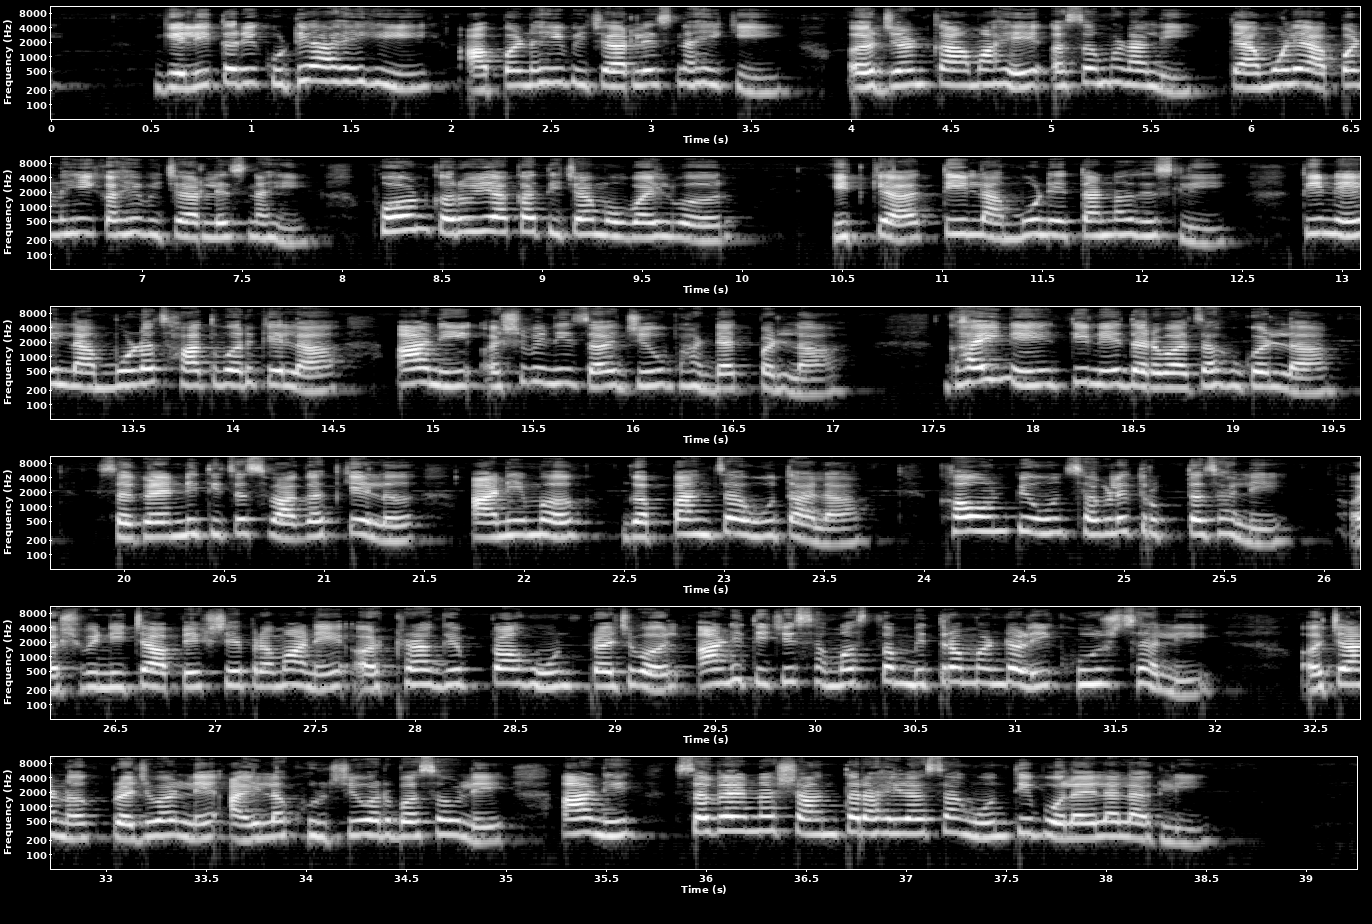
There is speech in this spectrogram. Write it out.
गेली तरी कुठे आहे ही? आपणही विचारलेच नाही की अर्जंट काम आहे असं म्हणाली त्यामुळे आपणही काही विचारलेच नाही. फोन करूया का तिच्या मोबाईलवर? इतक्यात ती लांबून येताना दिसली. तिने लांबूनच हात वर केला आणि अश्विनीचा जीव भांड्यात पडला. घाईने तिने दरवाजा उघडला. सगळ्यांनी तिचं स्वागत केलं आणि मग गप्पांचा ऊत आला. खाऊन पिऊन सगळे तृप्त झाले. अश्विनीच्या अपेक्षेप्रमाणे अठरा गिफ्ट पाहून प्रज्वल आणि तिची समस्त मित्रमंडळी खुश झाली. अचानक प्रज्वलने आईला खुर्चीवर बसवले आणि सगळ्यांना शांत राहायला सांगून ती बोलायला लागली.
